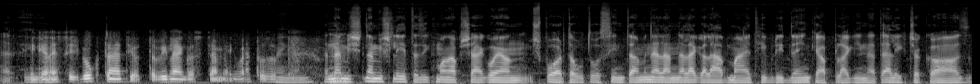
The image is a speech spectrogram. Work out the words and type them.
Hát Igen, ezt is bukta, hát jött a világ, aztán megváltozott. Igen. Nem, is, nem is létezik manapság olyan sportautó szinte, ami ne lenne legalább mild hibrid, de inkább plug-in. Hát elég csak az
